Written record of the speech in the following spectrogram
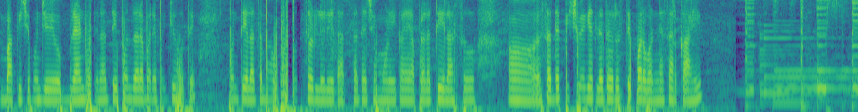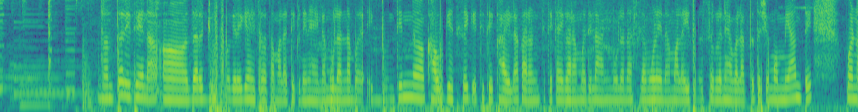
बाकीचे पण जे ब्रँड होते ना ते पण जरा बऱ्यापैकी होते. पण तेलाचा भाव खूपच चढलेले आहेत आत्ता. त्याच्यामुळे काय आपल्याला तेल असं सध्या पिशव्या घेतल्या तरच ते परवडण्यासारखं आहे. नंतर इथे ना जरा ज्यूस वगैरे घ्यायचा होता मला तिकडे न्यायला. मुलांना ब एक दोन तीन खाऊ घेतले की तिथे खायला कारण तिथे काही घरामध्ये लहान मुलं नसल्यामुळे ना मला इथूनच सगळं न्यावं लागतं. तशी मम्मी आणते पण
